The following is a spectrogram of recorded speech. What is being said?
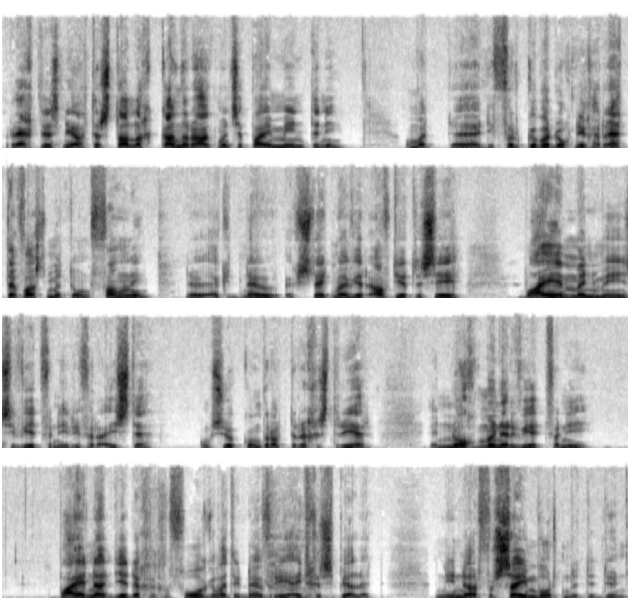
regtens nie agterstallig kan raak met sy paemente nie omdat uh, die verkoper nog nie geregtig was om dit te ontvang nie. Nou ek het nou ek sluit my weer af deur te sê baie min mense weet van hierdie vereiste om so 'n kontrak te registreer en nog minder weet van die baie nadelige gevolge wat ek nou vir u uitgespel het indien daar versuim word om dit te doen.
